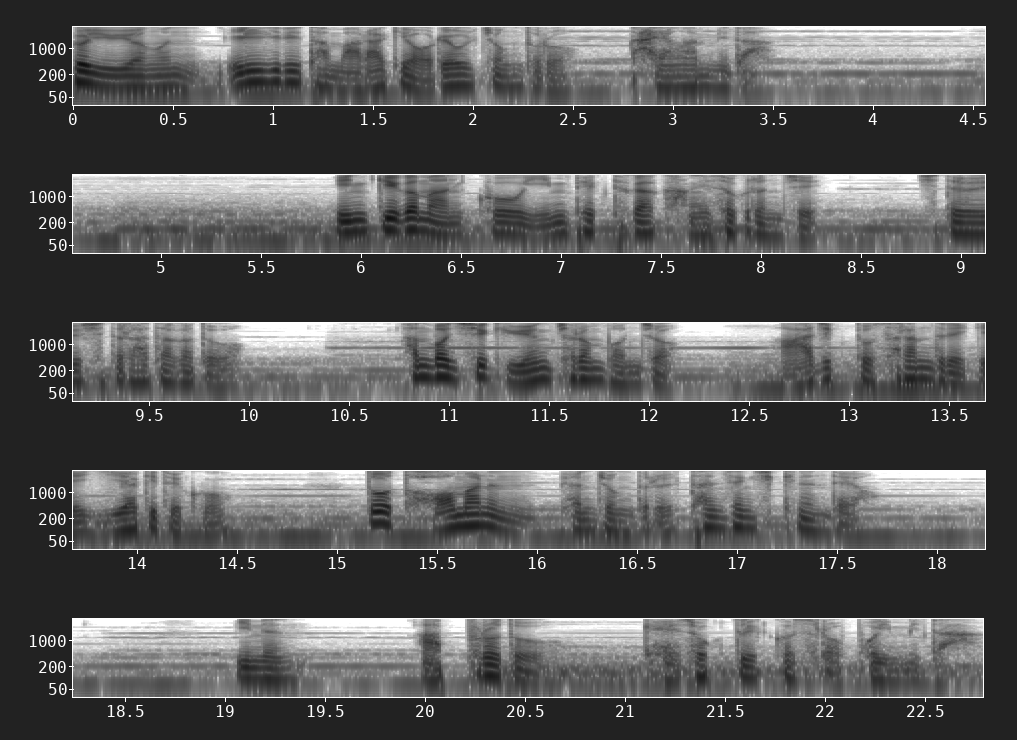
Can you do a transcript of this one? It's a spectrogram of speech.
그 유형은 일일이 다 말하기 어려울 정도로 다양합니다. 인기가 많고 임팩트가 강해서 그런지 시들시들 하다가도 한 번씩 유행처럼 번져 아직도 사람들에게 이야기되고 또 더 많은 변종들을 탄생시키는데요. 이는 앞으로도 계속될 것으로 보입니다.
